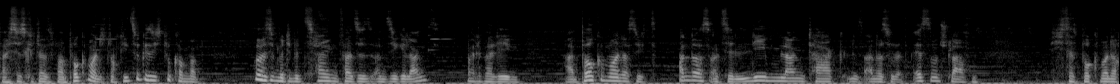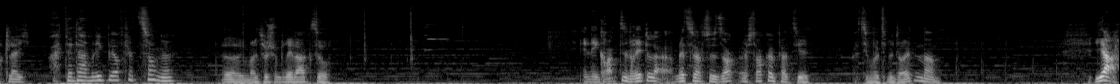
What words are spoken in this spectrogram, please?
Weißt du, es gibt ein paar Pokémon, die ich noch nie zu Gesicht bekommen habe. Wollen Sie mir die bezeigen, falls es an sie gelangt? Mal überlegen. Ein Pokémon, das nichts anderes als den lieben langen Tag nichts anderes tut als Essen und Schlafen. Ist das Pokémon doch gleich? Ach, der Name liegt mir auf der Zunge. Äh, meinst du schon Relaxo? In den Grotten rätselhafte Sockel platziert. Was sie wohl zu bedeuten haben. Ja,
